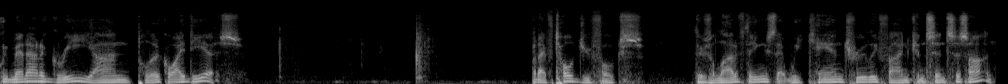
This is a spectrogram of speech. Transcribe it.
We may not agree on political ideas. But I've told you folks, there's a lot of things that we can truly find consensus on.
